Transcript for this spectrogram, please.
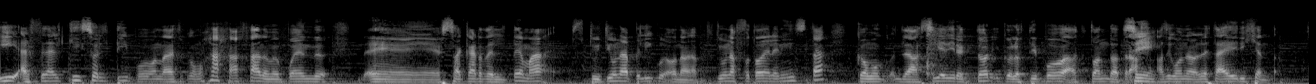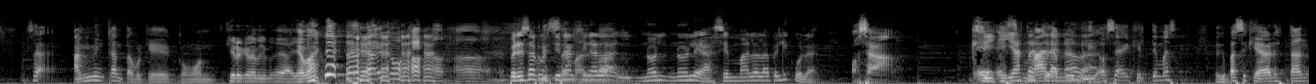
Y al final, ¿qué hizo el tipo? Onda, como, jajaja, no me pueden eh, sacar del tema. Tuiteó una película, o no, tuiteó una foto de él en Insta, como la sigue director y con los tipos actuando atrás, Sí. así cuando le está dirigiendo. O sea, a mí me encanta porque como quiero que la película vaya mal. Pero esa cuestión al final la- no, no le hace mal a la película. O sea, Sí, que ya está mala O sea, es que el tema es. Lo que pasa es que ahora están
